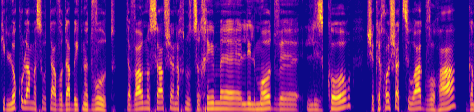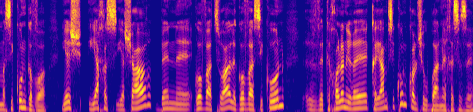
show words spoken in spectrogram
כי לא כולם עשו את העבודה בהתנדבות. דבר נוסף שאנחנו צריכים ללמוד ולזכור, שככל שהתשואה גבוהה, גם הסיכון גבוה. יש יחס ישר בין uh, גובה התשואה לגובה הסיכון, וככל הנראה קיים סיכון כלשהו בנכס הזה.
